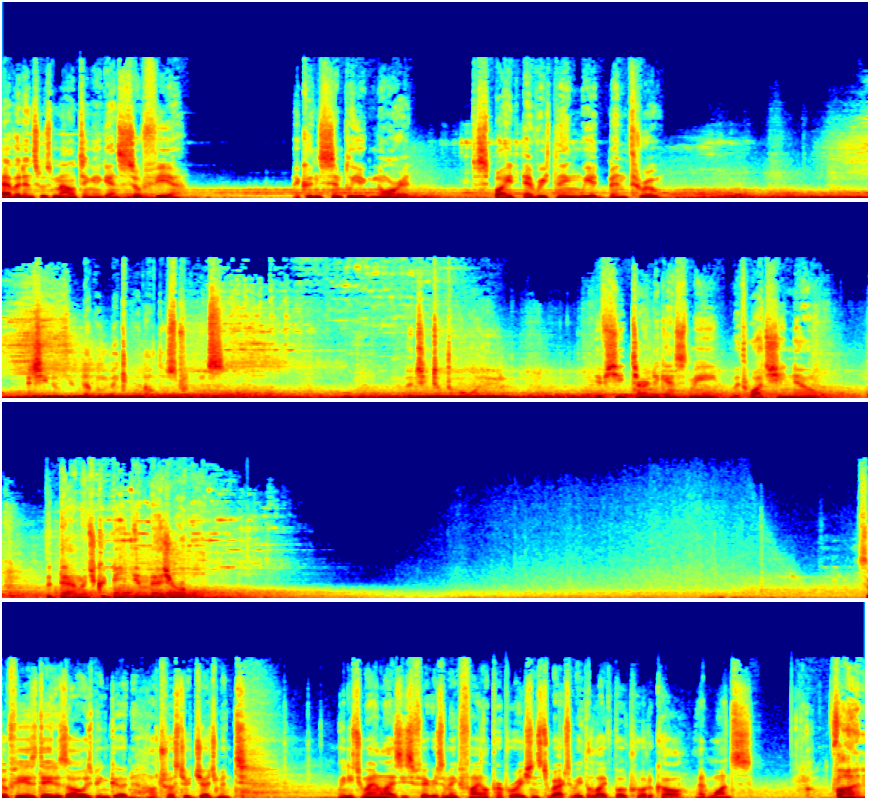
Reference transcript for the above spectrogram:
Evidence was mounting against Sophia. I couldn't simply ignore it, despite everything we had been through. And she knew you'd never make it without those treatments. And then she took them away. If she'd turned against me with what she knew, the damage could be immeasurable. Sophia's data's always been good. I'll trust her judgment. We need to analyze these figures and make final preparations to activate the lifeboat protocol at once. Fine.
